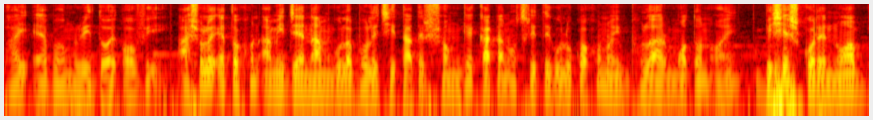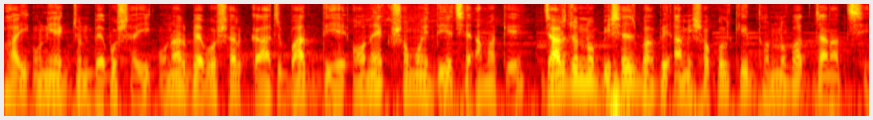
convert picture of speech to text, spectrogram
ভাই এবং হৃদয় অভি। আসলে এতক্ষণ আমি যে নামগুলো বলেছি, তাদের সঙ্গে কাটানো স্মৃতিগুলো কখনোই ভোলার মতো নয়। বিশেষ করে নোয়াব ভাই, উনি একজন ব্যবসায়ী ওনার ব্যবসার কাজ বাদ দিয়ে অনেক সময় দিয়েছে আমাকে, যার জন্য বিশেষভাবে আমি সকলকেই ধন্যবাদ জানাচ্ছি।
